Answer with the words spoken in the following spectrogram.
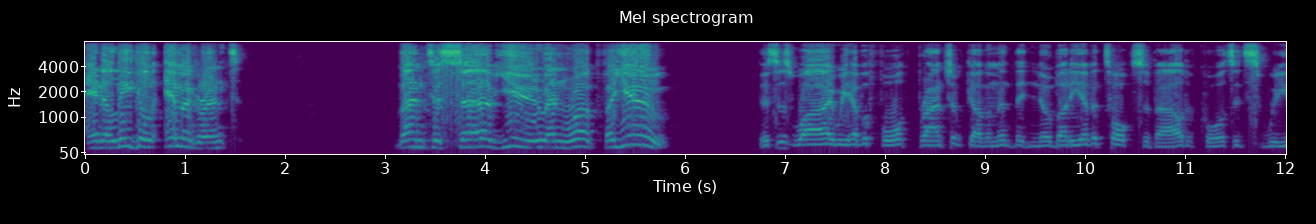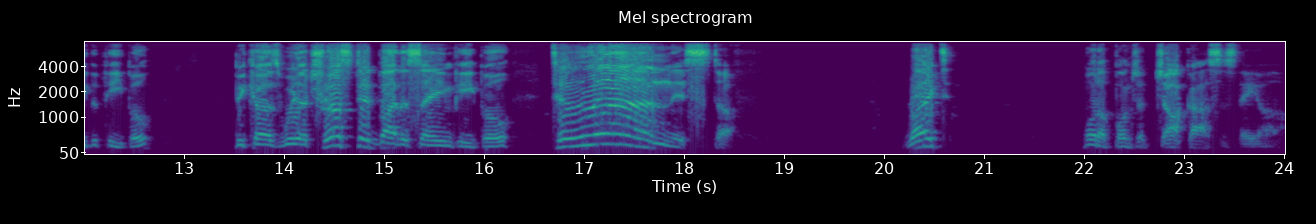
an illegal immigrant than to serve you and work for you. This is why we have a fourth branch of government that nobody ever talks about. Of course, it's we the people because we are trusted by the same people to learn this stuff. Right? What a bunch of jackasses they are.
